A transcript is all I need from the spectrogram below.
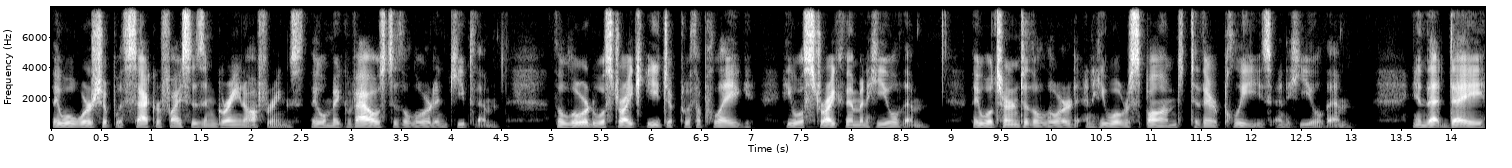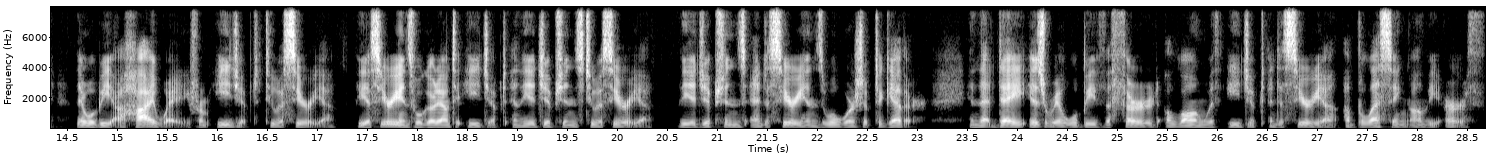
They will worship with sacrifices and grain offerings. They will make vows to the Lord and keep them. The Lord will strike Egypt with a plague. He will strike them and heal them. They will turn to the Lord, and he will respond to their pleas and heal them. In that day there will be a highway from Egypt to Assyria. The Assyrians will go down to Egypt, and the Egyptians to Assyria. The Egyptians and Assyrians will worship together. In that day Israel will be the third, along with Egypt and Assyria, a blessing on the earth.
